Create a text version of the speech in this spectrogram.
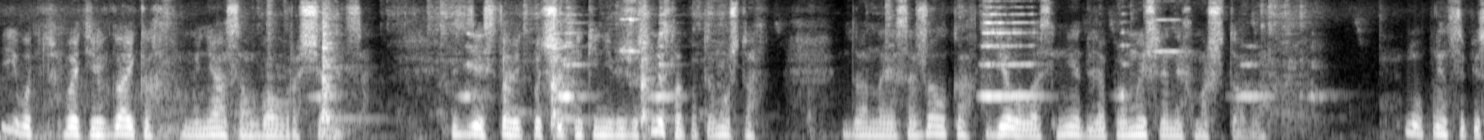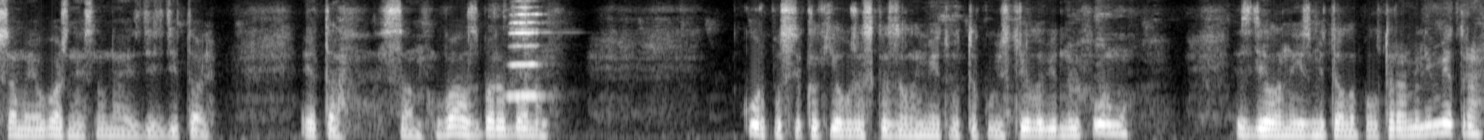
И вот в этих гайках у меня сам вал вращается. Здесь ставить подшипники не вижу смысла, потому что данная сажалка делалась не для промышленных масштабов. Ну, в принципе, самая важная, основная здесь деталь, это сам вал с барабаном. Корпус, как я уже сказал, имеет вот такую стреловидную форму, сделанный из металла полтора миллиметра.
